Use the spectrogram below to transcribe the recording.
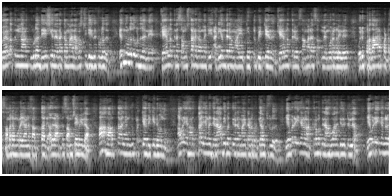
കേരളത്തിൽ നിന്നാണ് കൂടുതൽ ദേശീയ നേതാക്കന്മാർ അറസ്റ്റ് ചെയ്തിട്ടുള്ളത്. എന്നുള്ളത് കൊണ്ട് തന്നെ കേരളത്തിലെ സംസ്ഥാന കമ്മിറ്റി അടിയന്തരമായി തൊട്ട് പിറ്റേന്ന് കേരളത്തിലെ സമര മുറകളിൽ ഒരു പ്രധാനപ്പെട്ട സമരമുറയാണ് ഹർത്താൽ. അതിലാർക്ക് സംശയമില്ല. ആ ഹർത്താൽ ഞങ്ങൾക്ക് പ്രഖ്യാപിക്കേണ്ടി വന്നു. അവിടെ ഹർത്താൽ ഞങ്ങൾ ജനാധിപത്യപരമായിട്ടാണ് പ്രഖ്യാപിച്ചിട്ടുള്ളത്. എവിടെയും ഞങ്ങൾ അക്രമത്തിന് ആഹ്വാനം ചെയ്തിട്ടില്ല. എവിടെയും ഞങ്ങൾ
